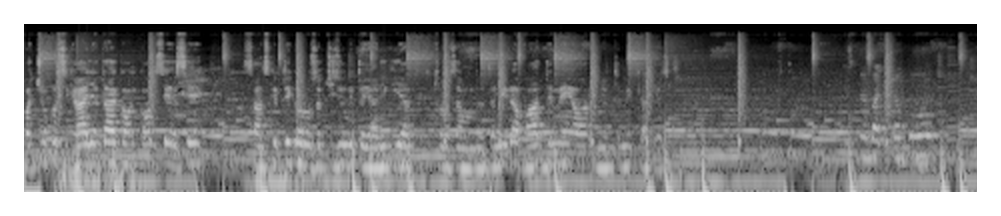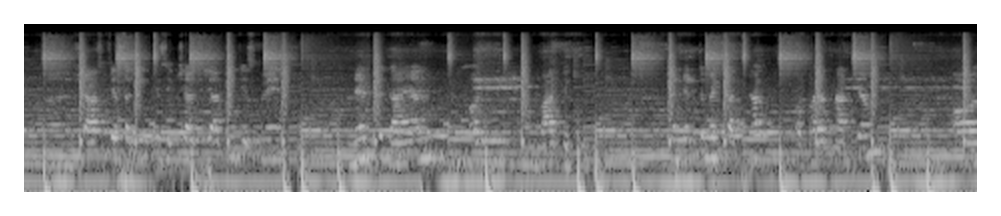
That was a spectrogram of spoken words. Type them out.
बच्चों को सिखाया जाता है? कौन कौन से ऐसे सांस्कृतिक और वो सब चीज़ों की तैयारी किया थोड़ा सा हमें बताइएगा, वाद्य में और नृत्य में क्या क्या चीज़ इसमें बच्चों को शास्त्रीय संगीत की शिक्षा दी जाती है, जिसमें नृत्य, गायन और वाद्य की। नृत्य में कथक और भरतनाट्यम और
